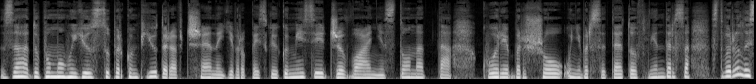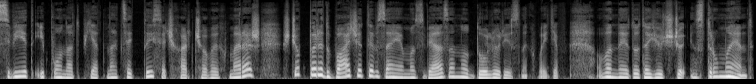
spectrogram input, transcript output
За допомогою суперкомп'ютера вчений Європейської комісії Джованні Стона та Корі Бершоу університету Фліндерса створили світ і понад 15 тисяч харчових мереж, щоб передбачити взаємозв'язану долю різних видів. Вони додають, що інструмент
